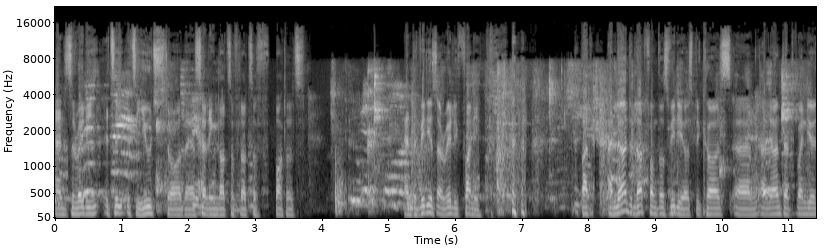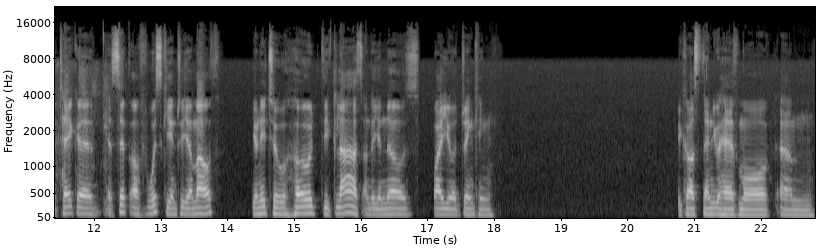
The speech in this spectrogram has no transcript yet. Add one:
And it's a really it's a it's a huge store. They're selling lots of lots of bottles, and the videos are really funny. but I learned a lot from those videos because um, I learned that when you take a, a sip of whiskey into your mouth, you need to hold the glass under your nose while you're drinking, because then you have more um,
